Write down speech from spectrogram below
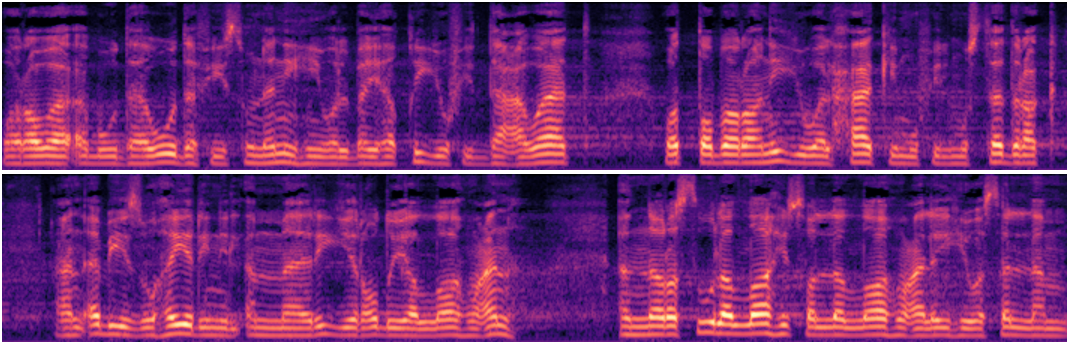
وروى أبو داود في سننه والبيهقي في الدعوات والطبراني والحاكم في المستدرك عن أبي زهير الأماري رضي الله عنه أن رسول الله صلى الله عليه وسلم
